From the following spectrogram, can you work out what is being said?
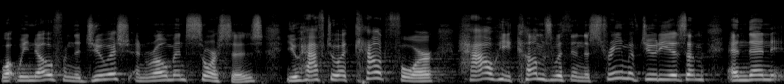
what we know from the Jewish and Roman sources. You have to account for how he comes within the stream of Judaism and then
